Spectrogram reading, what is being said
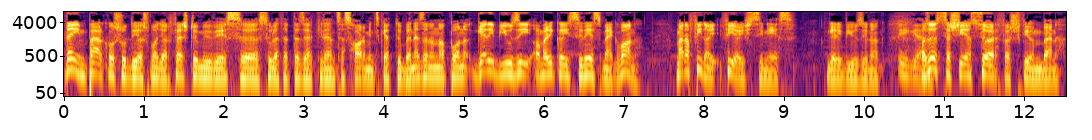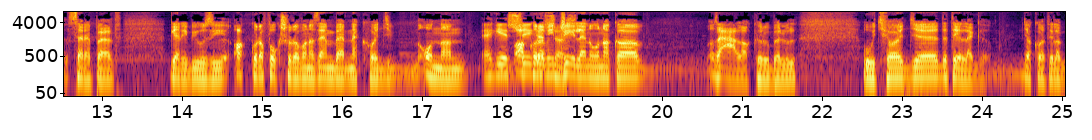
Dein Pál Kossuth magyar festőművész ö, született 1932-ben ezen a napon. Gary Busey, amerikai színész megvan? Már a fina, fia is színész Gary Busey-nak. Igen. Az összes ilyen szörfös filmben szerepelt Gary Busey. Akkora fogsora van az embernek, hogy onnan akkora, mint? Jay Leno-nak a, az álla körülbelül. Úgyhogy, de tényleg gyakorlatilag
